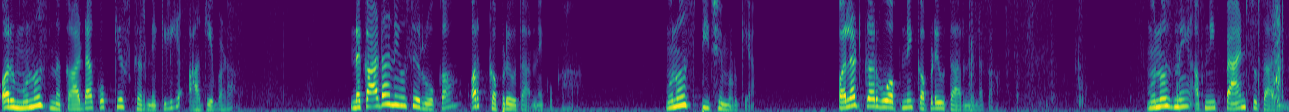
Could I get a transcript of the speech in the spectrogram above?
और मुनुज नकाडा को किस करने के लिए आगे बढ़ा। नकाडा ने उसे रोका और कपड़े उतारने को कहा। मुनुज पीछे मुड़ गया। पलट कर वो अपने कपड़े उतारने लगा। मुनुज ने अपनी पैंट्स उतारी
